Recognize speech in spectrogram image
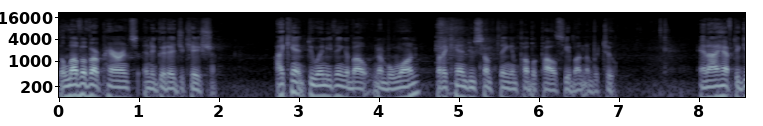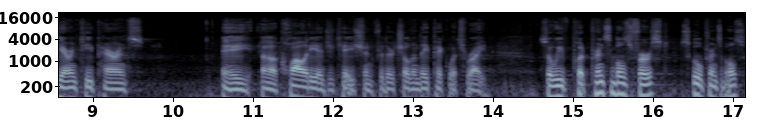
the love of our parents and a good education. I can't do anything about number one, but I can do something in public policy about number two. And I have to guarantee parents a uh, quality education for their children. They pick what's right. So we've put principals first, school principals,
